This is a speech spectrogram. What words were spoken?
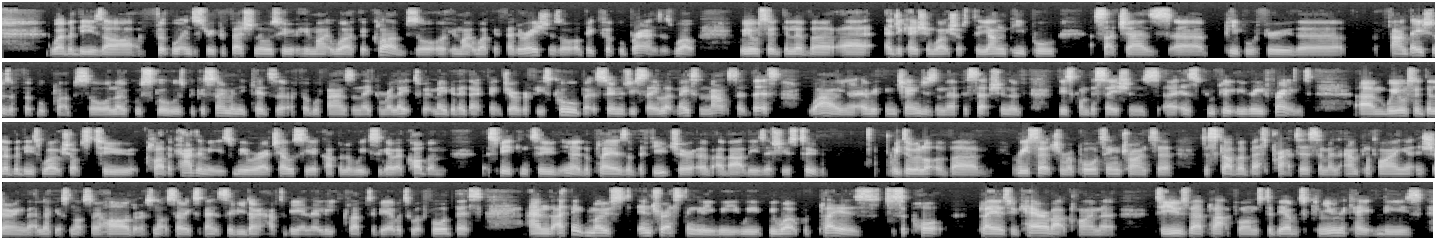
whether these are football industry professionals who, who might work at clubs or, or who might work at federations or, or, big football brands as well. We also deliver uh, education workshops to young people, such as uh, people through the foundations of football clubs or local schools because so many kids are football fans and they can relate to it. Maybe they don't think geography is cool, but as soon as you say, look, Mason Mount said this, wow, you know, everything changes and their perception of these conversations uh, is completely reframed. Um, we also deliver these workshops to club academies. We were at Chelsea a couple of weeks ago at Cobham speaking to, you know, the players of the future of, about these issues too. We do a lot of uh, research and reporting, trying to discover best practice and then amplifying it and showing that look it's not so hard or it's not so expensive. You don't have to be an elite club to be able to afford this. And i think most interestingly we we, we work with players to support players who care about climate to use their platforms to be able to communicate these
